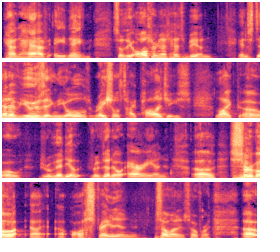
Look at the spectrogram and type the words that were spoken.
can have a name. So the alternate has been instead of using the old racial typologies like uh, oh, Dravido, Dravido Aryan, uh, Serbo uh, Australian, so on and so forth, uh,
